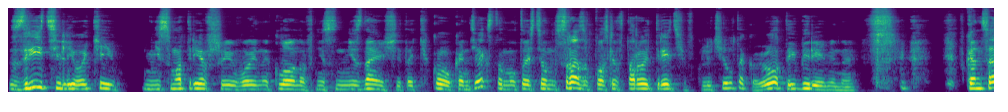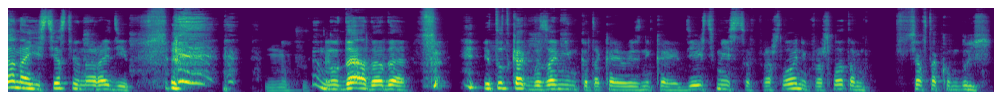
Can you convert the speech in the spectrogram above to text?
зрители, окей, не смотревшие «Войны клонов», не, не знающие такого контекста, ну, то есть он сразу после второй, третьей включил такой, о, ты беременная. В конце она, естественно, родит. Ну, Ну да, да, да. И тут как бы заминка такая возникает. 9 месяцев прошло, не прошло, там все в таком духе.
